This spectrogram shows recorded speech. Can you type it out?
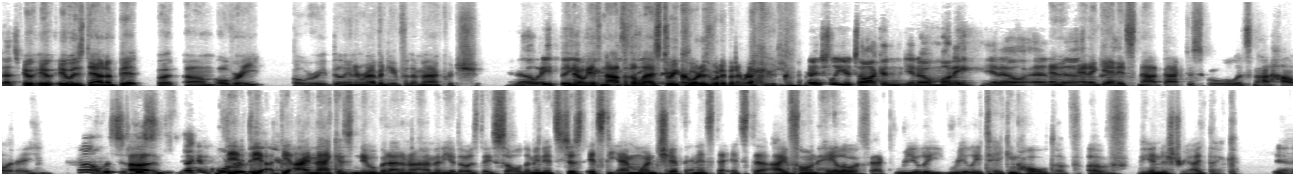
that's It, it, it was down a bit, but um, over eight over eight billion in revenue for the Mac, which you know, eight you know, if not for the last three quarters, would have been a record. eventually you're talking, you know, money, you know, and, and uh, and again, it's not back to school. It's not holiday. no, this is the uh, second quarter. The the, the, the iMac is new, but I don't know how many of those they sold. I mean, it's just it's the M1 chip, and it's the it's the iPhone halo effect really really taking hold of of the industry. I think Yeah.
